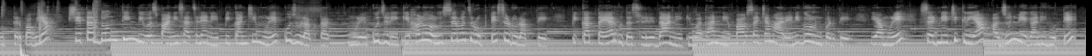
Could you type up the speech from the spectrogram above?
उत्तर पाहूया. शेतात दोन तीन दिवस पाणी साचल्याने पिकांची मुळे कुजू लागतात. मुळे कुजली की हळूहळू सर्वच रोपटे सडू लागते. पिकात तयार होत असलेले दाणे किंवा धान्य पावसाच्या माऱ्याने गळून पडते. यामुळे सडण्याची क्रिया अजून वेगाने होते.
